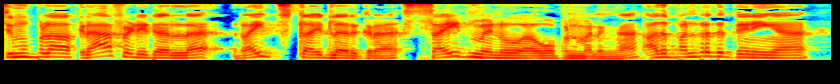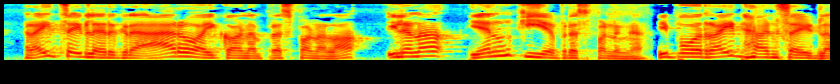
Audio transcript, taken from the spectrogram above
சிம்பிளா கிராஃப் எடிட்டர்ல ரைட் சைட்ல இருக்கிற சைட் மெனுவை ஓபன் பண்ணுங்க. அது பண்றதுக்கு நீங்க ரைட் சைடில் இருக்கிற ஆரோ ஐக்கானை ப்ரெஸ் பண்ணலாம். இல்லனா என் கீயை ப்ரெஸ் பண்ணுங்க. இப்போ ரைட் ஹேண்ட் சைடில்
